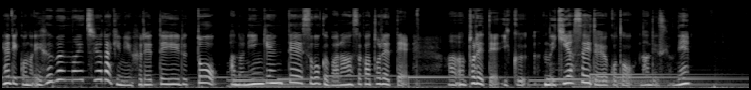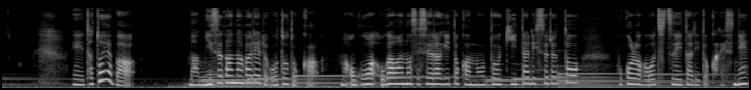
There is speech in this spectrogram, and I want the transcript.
やはりこの F 分の1揺らぎに触れているとあの人間ってすごくバランスが取れてあの取れていく生きやすいということなんですよね。えー、例えばまあ、水が流れる音とか、まあ、小川のせせらぎとかの音を聞いたりすると心が落ち着いたりとかですね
